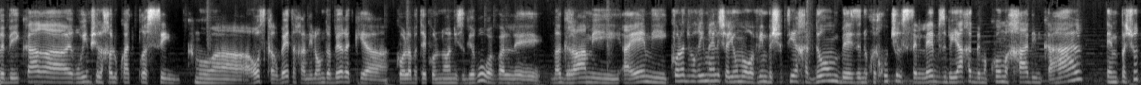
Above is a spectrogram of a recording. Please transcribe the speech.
ובעיקר האירועים של החלוקת פרסים, כמו האוסקר בטח, אני לא מדברת כי כל הבתי קולנוע נסגרו, אבל uh, הגרמי, האמי, כל הדברים האלה שהיו מעורבים בשטיח אדום, באיזה נוכחות של סלבס ביחד במקום אחד עם קהל, הם פשוט,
